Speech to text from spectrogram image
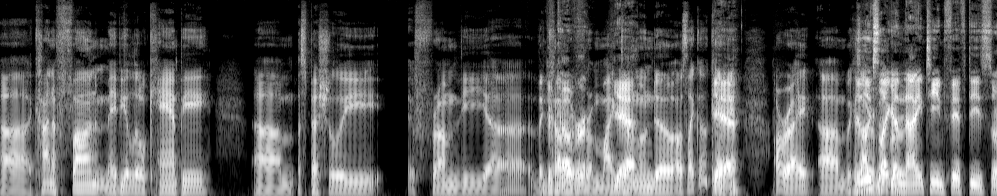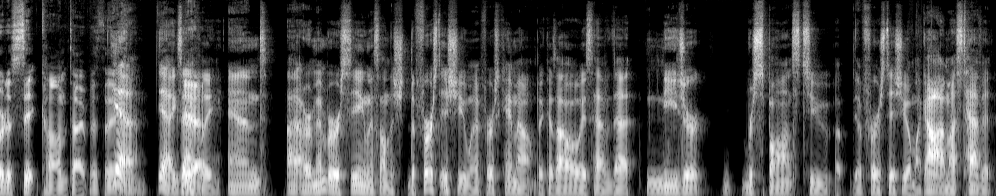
uh, kind of fun, maybe a little campy, um, especially from the uh, the, The cover, cover? from Mike Yeah. Del Mundo. I was like, okay, Yeah. all right, um, because It I looks like a remember- 1950s sort of sitcom type of thing. yeah, yeah, exactly. And I, I remember seeing this on the sh- the first issue when it first came out because I always have that knee jerk response to a, a first issue. I'm like, ah, I must have it.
